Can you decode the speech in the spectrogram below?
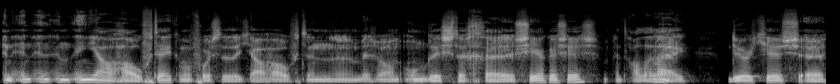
En, en, en, en in jouw hoofd, hè? ik kan me voorstellen dat jouw hoofd een, eh, best wel een onrustig eh, circus is. Met allerlei deurtjes, eh,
